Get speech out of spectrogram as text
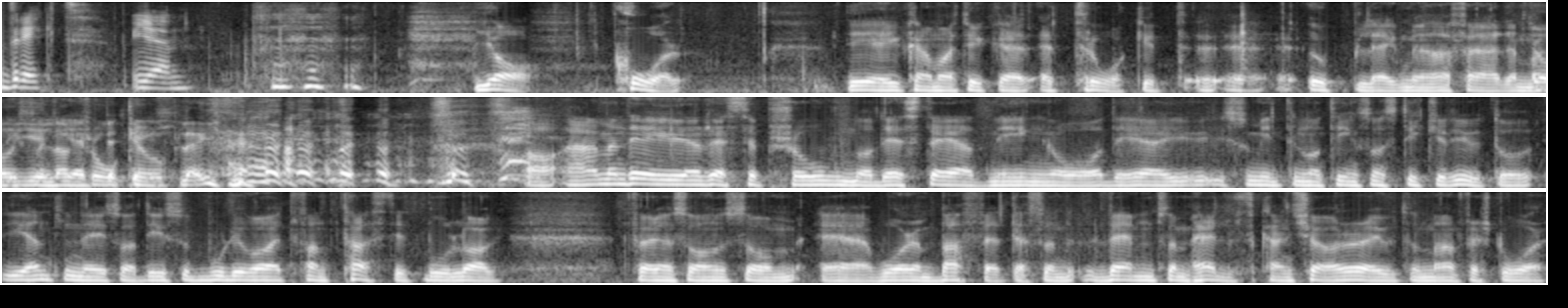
direkt igen. ja, Core. Det är, kan man tycka är ett tråkigt eh, upplägg med en affär där man Jag liksom gillar tråkiga upplägg. ja, men det är ju en reception och det är städning och det är liksom inte någonting som sticker ut. Och egentligen är det så att det borde vara ett fantastiskt bolag för en sån som eh, Warren Buffett. Alltså vem som helst kan köra det utan man förstår.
